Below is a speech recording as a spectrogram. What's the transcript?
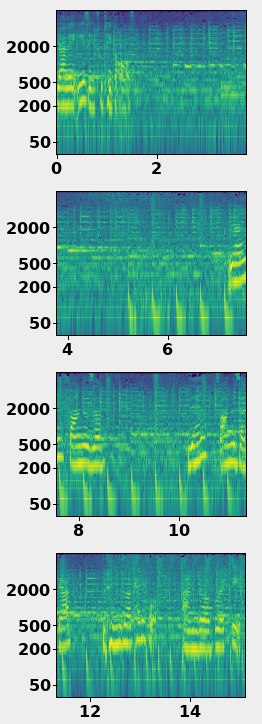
Really easy to take off. Then find the then find the gap between the caliper and the brake disc.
